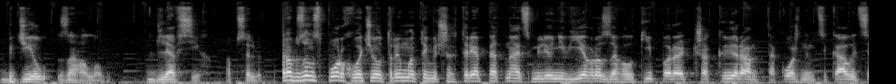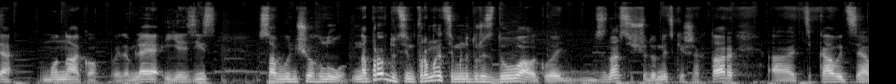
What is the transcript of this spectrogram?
бджіл загалом. Для всіх, абсолютно. Трабзонспор хоче отримати від Шахтаря 15 мільйонів євро за голкіпера Чакира. Також ним цікавиться Монако. Повідомляє Язіс Сабунчоглу. Направду ця інформація мене дуже здивувала, коли дізнався, що Донецький Шахтар цікавиться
